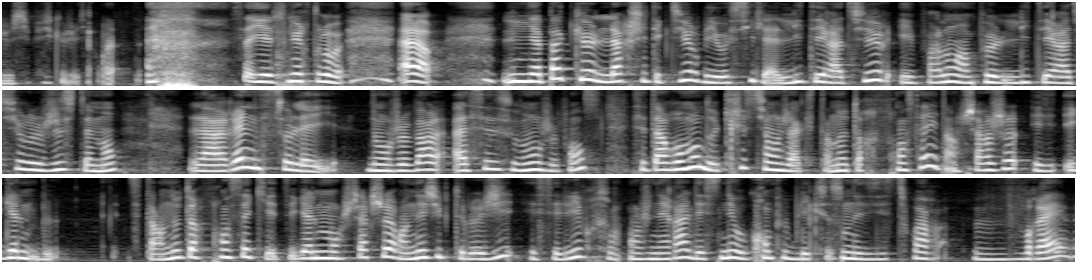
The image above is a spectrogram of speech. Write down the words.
je sais plus ce que je veux dire. Voilà. Ça y est, je m'y retrouve. Alors, il n'y a pas que l'architecture, mais aussi la littérature. Et parlons un peu littérature, justement. La Reine Soleil, dont je parle assez souvent, je pense, c'est un roman de Christian Jacques. C'est un auteur français et un chercheur également c'est un auteur français qui est également chercheur en égyptologie et ses livres sont en général destinés au grand public. Ce sont des histoires vraies,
